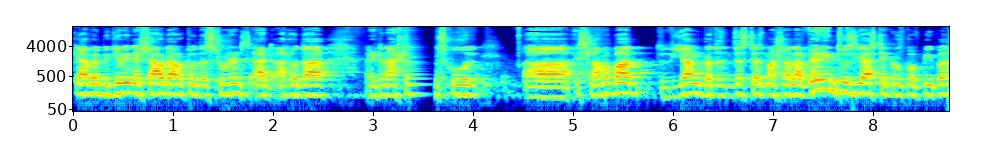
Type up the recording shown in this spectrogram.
کہ I will be giving a shout out to the students at Alhuda international school Islamabad young brother sisters ماشاء اللہ very enthusiastic group of people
